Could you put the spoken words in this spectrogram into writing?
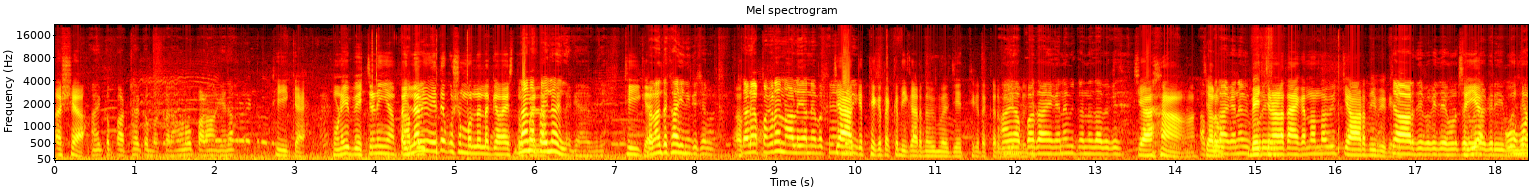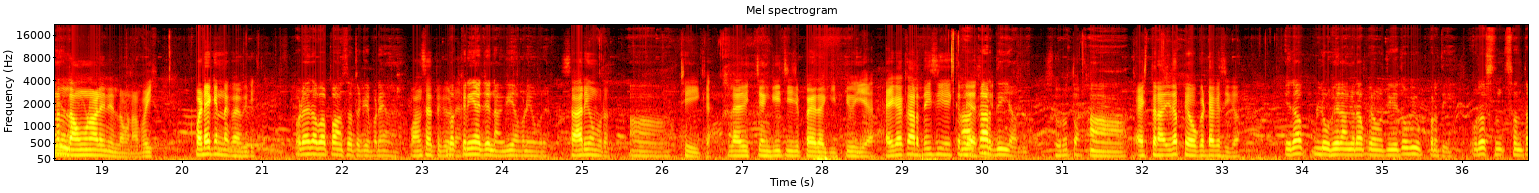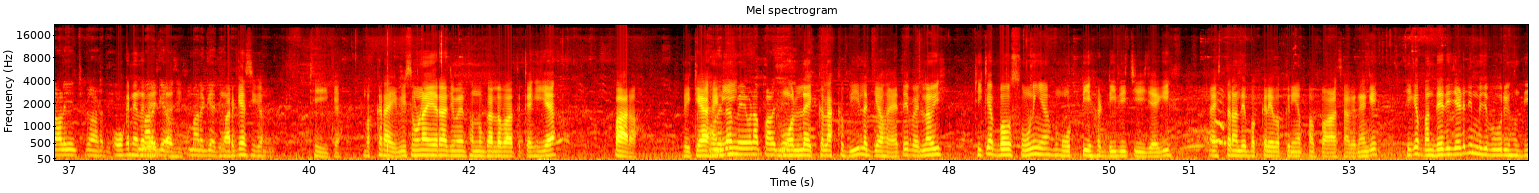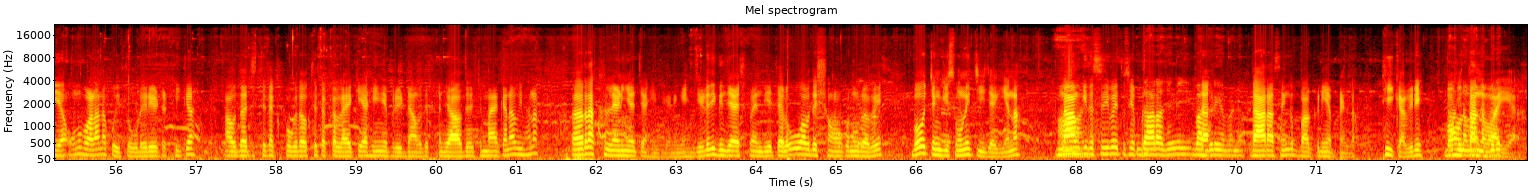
ਅੱਛਾ। ਆ ਇੱਕ ਪਾਠਾ ਇੱਕ ਬੱਕਰਾ ਹੁਣ ਉਹ ਪਾਲਾਂਗੇ ਨਾ। ਠੀਕ ਹੈ। ਹੁਣ ਇਹ ਵੇਚਣੀ ਆ। ਪਹਿਲਾਂ ਵੀ ਇਹ ਤੇ ਕੁਝ ਮੁੱਲ ਲੱਗਿਆ ਹੋਇਆ ਇਸ ਤੋਂ ਨਾ ਨਾ ਪਹਿਲਾਂ? ਪਹਿਲਾਂ ਨਹੀਂ ਲੱਗਿਆ ਹੈ ਵੀਰੇ। ਠੀਕ ਹੈ। ਪਹਿਲਾਂ ਦਿਖਾਈ ਨਹੀਂ ਕਿਸੇ ਨੂੰ। ਨਾਲੇ ਆਪਾਂ ਕਿਹੜਾ ਨਾਲ ਜਾਂਦੇ ਬੱਕਰੀਆਂ ਚਾਹ ਕਿੱਥੇ ਕੁ ਤੱਕ ਦੀ ਕਰਦੇ ਵੀ ਮਿਲ ਜੇ ਇੱਥੇ ਕੁ ਤੱਕ ਵੀ ਆਏ ਆਪਾਂ ਤਾਂ ਐਂ ਕਹਿੰਦੇ ਵੀ ਤਿੰਨ ਦਾ ਵਿਕੇ ਚਾਹ ਹਾਂ ਚਲੋ ਤਾਂ ਕਹਿੰਦੇ ਵੀ ਵੇਚਣ ਵਾਲਾ ਤਾਂ ਐ ਕਹਿੰਦਾ ਹੁੰਦਾ ਵੀ ਚਾਰ ਦੀ ਵਿਕੇ ਚਾਰ ਦੇ ਵਿਕੇ ਜੇ ਹੁਣ ਸਹੀ ਤੇਰਾ ਆ ਗਰੀਬ ਉਹ ਹੁਣ ਲਾਉਣ ਵਾਲੇ ਨੇ ਲਾਉਣਾ ਬਾਈ। ਪੜਿਆ ਕਿੰਨਾ ਕਾ ਵੀਰੇ? ਪੜਿਆ ਤਾਂ ਆਪਾਂ ਪੰਜ ਸੱਤ ਕੇ ਪੜਿਆ ਹੋਇਆ। ਪੰਜ ਸੱਤ ਕੁ ਬੱਕਰੀਆਂ 'ਚ ਲੰਘੀ ਆਪਣੀ ਉਮਰ। ਸਾਰੀ ਉਮਰ? ਹਾਂ। ਠੀਕ ਹੈ। ਲੈ ਵੀ ਚੰਗੀ ਚੀਜ਼ ਪੈਦਾ ਕੀਤੀ ਹੋਈ ਹੈ। ਹੈਗਾ ਕਰਦੇ ਹੀ ਸੀ ਇੱਕ ਹਾਂ ਲਿਆ ਘਰ ਸੀ ਦੀ ਆ ਸ਼ੁਰੂ ਤੋਂ? ਹਾਂ। ਇਸ ਤਰ੍ਹਾਂ ਇਹਦਾ ਪਿਓ ਕਿੱਡਾ ਕੁ ਸੀਗਾ? ਇਹਦਾ ਲੋਹੇ ਰੰਗ ਦਾ ਪਿਓ ਸੀ ਇਹ ਤੋਂ ਵੀ ਉੱਪਰ ਦੀ। ਉਹਦਾ 47 ਇੰਚ ਕਾਟ ਦੇ। ਉਹ ਕਿੰਨੇ ਦਾ ਮਰ ਵੇਚਦਾ ਗਿਆ ਸੀ? ਮਰ ਗਿਆ ਜੀ। ਮਰ ਗਿਆ ਸੀਗਾ? ਠੀਕ ਹੈ। ਬੱਕਰਾ ਇਹ ਵੀ ਸੋਹਣਾ ਯਾਰ ਜਿਵੇਂ ਤੁਹਾਨੂੰ ਗੱਲਬਾਤ ਕਹੀ ਆ। ਪਰ ਵਿਕਿਆ ਹੈ ਹੁਣ ਇਹਦਾ ਨਹੀਂ। ਮੇਵਣਾ ਪਲ ਜੇ। ਮੁੱਲ 1 ਲੱਖ 20 ਲੱਗਿਆ ਹੋਇਆ ਤੇ ਪਹਿਲਾਂ ਵੀ। ਠੀਕ ਹੈ ਬਹੁਤ ਸੋਹਣੀ ਆ ਮੋਟੀ ਹੱਡੀ ਦੀ ਚੀਜ਼ ਹੈਗੀ। ਇਸ ਤਰ੍ਹਾਂ ਦੇ ਬੱਕਰੇ ਬੱਕਰੀਆਂ ਆਪਾਂ ਪਾਲ ਸਕਦੇ ਹਾਂਗੇ। ਠੀਕ ਹੈ ਬੰਦੇ ਦੀ ਜਿਹੜੀ ਦੀ ਮਜਬੂਰੀ ਹੁੰਦੀ ਆ ਉਹਨੂੰ ਵਾਲਾ ਨਾ ਕੋਈ ਤੋੜੇ ਰੇਟ ਠੀਕ ਆ। ਆਪਦਾ ਜਿੱਥੇ ਤੱਕ ਪੁੱਗਦਾ ਉੱਥੇ ਤੱਕ ਲੈ ਕੇ ਆਹੀ ਨੇ ਬਰੀਡਾਂ ਆਪਦੇ ਪੰਜਾਬ ਦੇ ਵਿੱਚ। ਮੈਂ ਕਹਿੰਦਾ ਵੀ ਹਨਾ ਰੱਖ ਲੈਣੀਆਂ ਚਾਹੀਦੀਆਂ ਨੇ ਜਿਹੜੇ ਦੀ ਗੁੰਜਾਇਸ਼ ਪੈਂਦੀ ਹੈ ਚਲੋ ਉਹ ਆਪਦੇ ਸ਼ੌਂਕ ਨੂੰ ਰਵੇ। ਬਹੁਤ ਚੰਗੀ ਸੋਹਣੀ ਚੀਜ਼ ਹੈਗੀ ਹੈ ਨਾ। ਨਾਮ ਕੀ ਦੱਸਿਆ ਜੀ ਬਾਈ ਤੁਸੀਂ ਆਪਣਾ? ਦਾਰਾ ਸਿੰਘ ਜੀ ਬਾਗੜੀਆਂ ਪਿੰਡ। ਦਾਰਾ ਸਿੰਘ ਬਾਗੜੀਆਂ ਪਿੰਡ। ਠੀਕ ਆ ਵੀਰੇ ਬਹੁਤ ਧੰਨਵਾਦ। ਯਾਰ।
